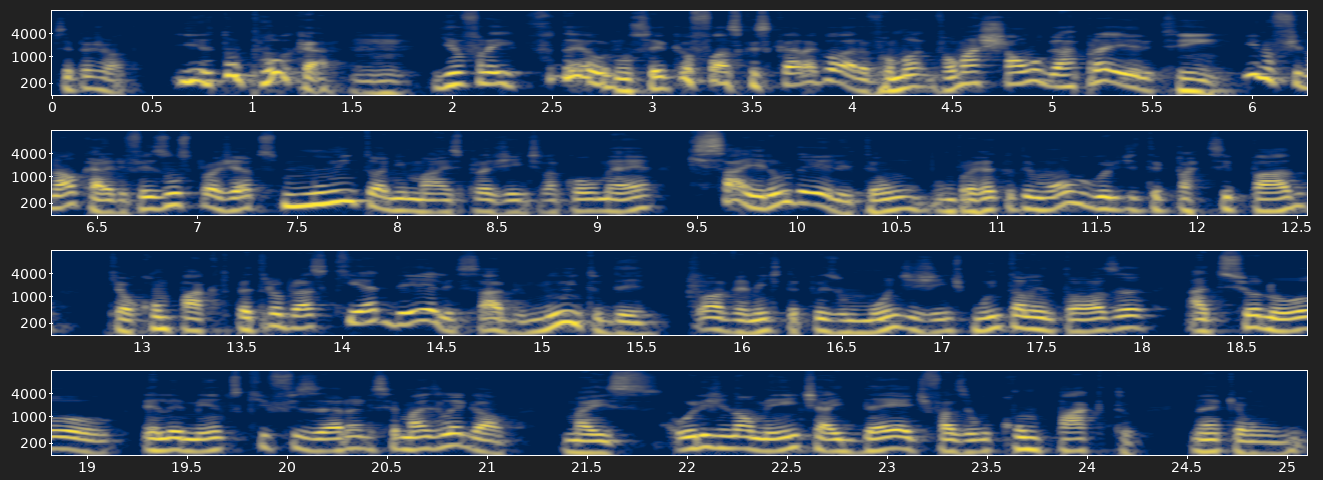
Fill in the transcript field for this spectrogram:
CPJ. E ele topou, cara. Uhum. E eu falei, fudeu, não sei o que eu faço com esse cara agora. Vamos, vamos achar um lugar para ele. Sim. E no final, cara, ele fez uns projetos muito animais pra gente na Colmeia que saíram dele. Tem um, um projeto que eu tenho muito orgulho de ter participado, que é o Compacto Petrobras, que é dele, sabe? Muito dele. Então, obviamente, depois um monte de gente muito talentosa adicionou elementos que fizeram ele ser mais legal. Mas, originalmente, a ideia de fazer um compacto né, que é um,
